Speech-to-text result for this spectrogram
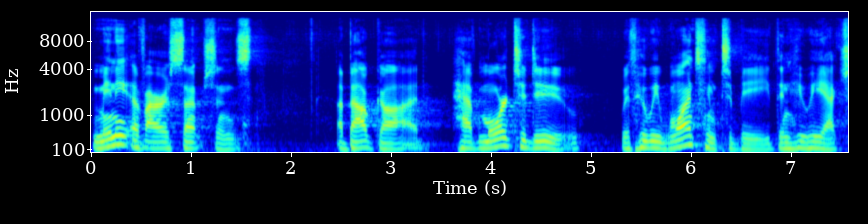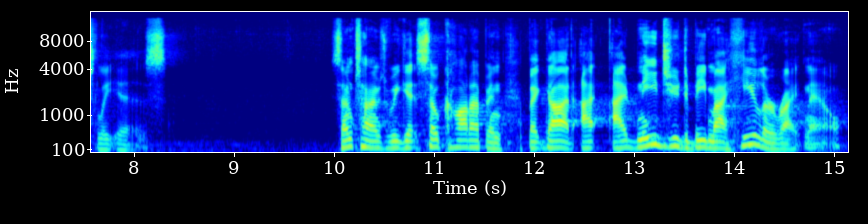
Many of our assumptions about God have more to do with who we want him to be than who he actually is. Sometimes we get so caught up in, but God, I, I need you to be my healer right now.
